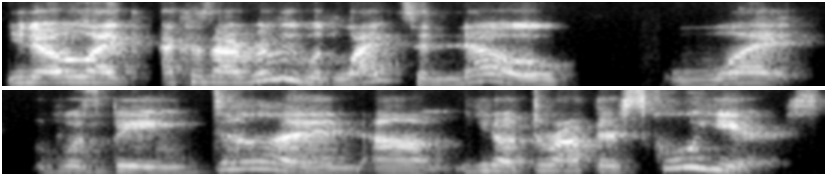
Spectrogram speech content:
you know, like, because I really would like to know what was being done, um, you know, throughout their school years.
